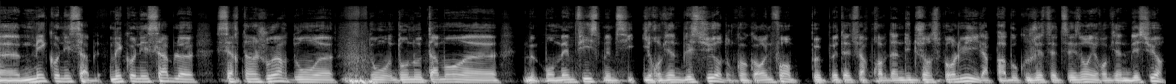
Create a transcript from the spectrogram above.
euh, méconnaissable, méconnaissable euh, certains joueurs dont euh, dont, dont notamment euh, bon Memphis même s'il revient de blessure donc encore une fois on peut peut-être faire preuve d'indulgence pour lui. Il a pas beaucoup joué cette saison il revient de blessure.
